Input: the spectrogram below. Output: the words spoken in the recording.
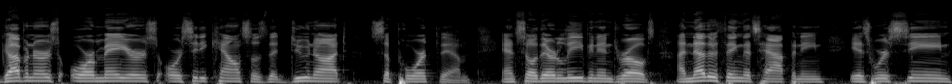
governors or mayors or city councils that do not support them. And so they're leaving in droves. Another thing that's happening is we're seeing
